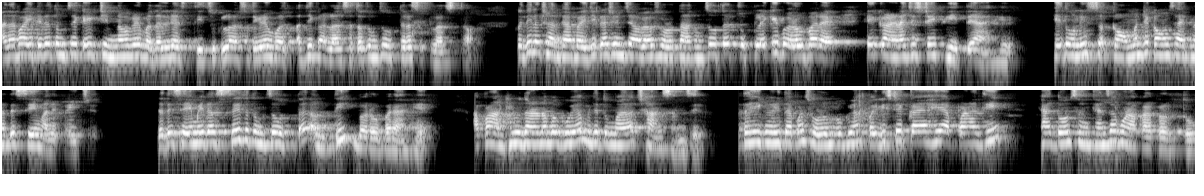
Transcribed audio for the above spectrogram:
आता बघा इथे तर तुमचे काही चिन्ह वगैरे बदलली असती. चुकलं असतं. तिकडे अधिक आलं असतं. तर तुमचं उत्तर चुकलं असतं. कधी लक्षात घ्या बैजिक राशींचे अवयव सोडवताना तुमचं उत्तर चुकलंय की बरोबर आहे हे कळण्याची स्टेप ही ते आहे. हे दोन्ही कॉमन जे काउन्स आहेत ना ते सेम आले पाहिजेत. जर ते सेम येत असतील तर तुमचं उत्तर अगदी बरोबर आहे. आपण आणखी उदाहरणं बघूया म्हणजे तुम्हाला छान समजेल. आता ही गणित आपण सोडून बघूया. पहिली स्टेप काय आहे? आपण आधी ह्या दोन संख्यांचा गुणाकार करतो.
